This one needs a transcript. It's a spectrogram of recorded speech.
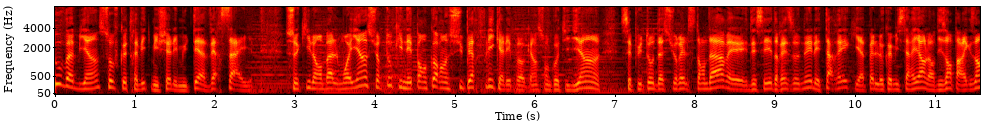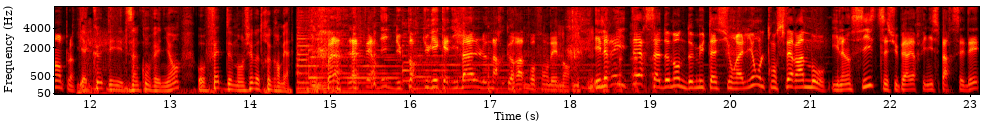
Tout va bien, sauf que très vite Michel est muté à Versailles. Ce qui l'emballe moyen, surtout qu'il n'est pas encore un super flic à l'époque. hein. Son quotidien, c'est plutôt d'assurer le standard et d'essayer de raisonner les tarés qui appellent le commissariat en leur disant par exemple Il n'y a que des inconvénients au fait de manger votre grand-mère. Voilà, l'affaire dite du portugais cannibale le marquera profondément. Il réitère sa demande de mutation à Lyon, le transfert à Meaux. Il insiste, ses supérieurs finissent par céder.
